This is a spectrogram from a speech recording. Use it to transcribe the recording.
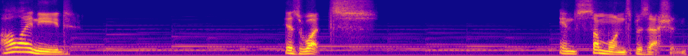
All I need is what's in someone's possession.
